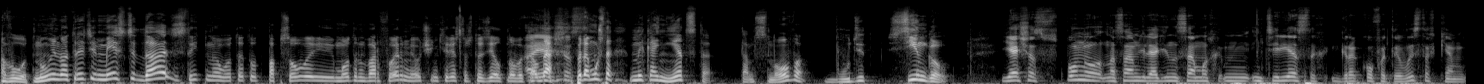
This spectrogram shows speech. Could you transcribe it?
Вот. Ну и на третьем месте, да, действительно, вот этот вот попсовый Modern Warfare. Мне очень интересно, что сделает новый А колда. я щас- Потому что, наконец-то, там снова будет сингл. Я сейчас вспомнил, на самом деле, один из самых интересных игроков этой выставки,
